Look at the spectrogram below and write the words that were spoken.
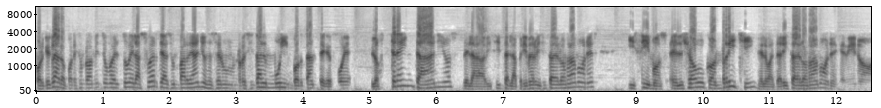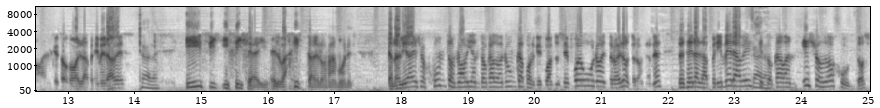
porque claro, por ejemplo, a mí tuve, tuve la suerte hace un par de años de hacer un recital muy importante que fue los 30 años de la visita, la primera visita de los Ramones. Hicimos el show con Richie, el baterista de los Ramones, que vino, el que tocó la primera vez, Claro. y, y CJ, el bajista de los Ramones. En realidad ellos juntos no habían tocado nunca porque cuando se fue uno entró el otro, ¿entendés? Entonces era la primera vez que tocaban ellos dos juntos,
